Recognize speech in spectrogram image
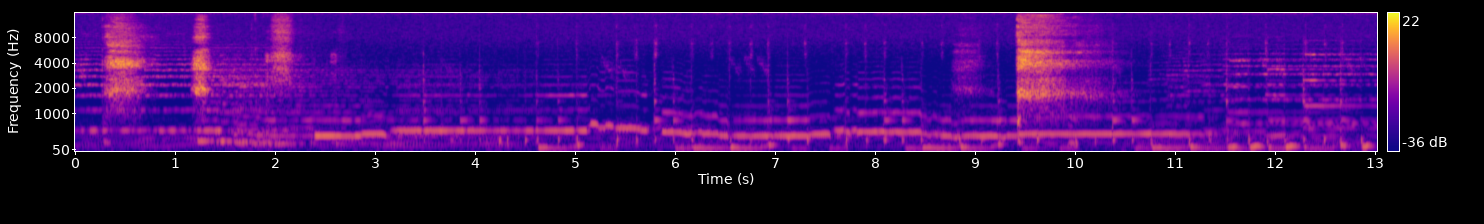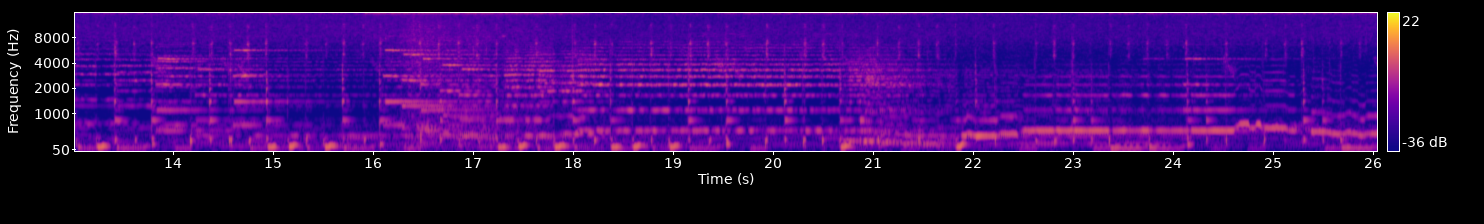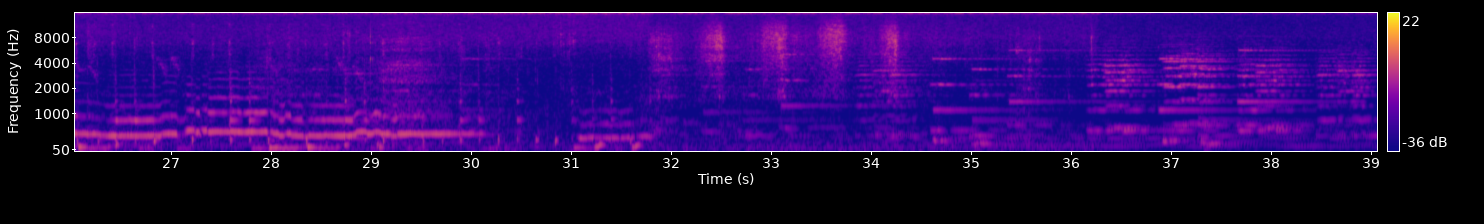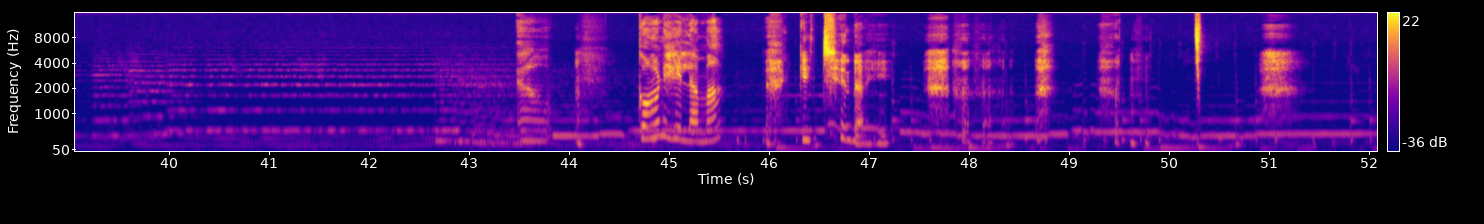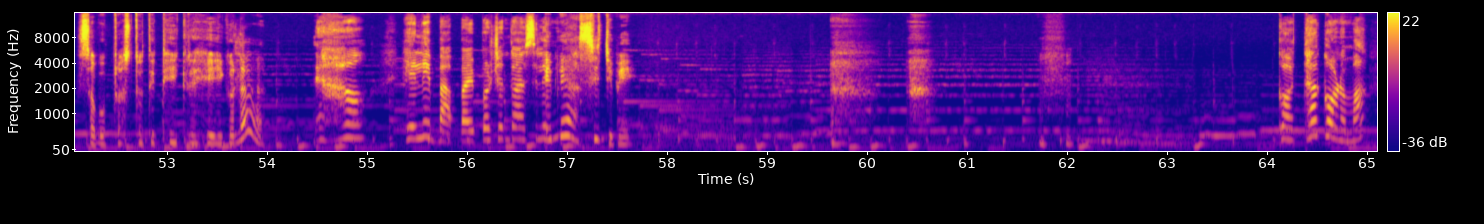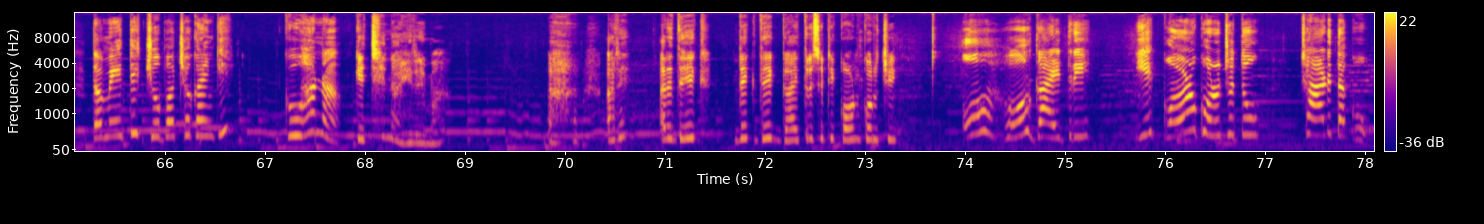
कौन है लमा किछ नहीं सब प्रस्तुति ठीक रे हेई गला हां हेले बापा ए पर्यंत आसले एबे आसी जिबे कथा कोन मा तमे एते चुप अछ काहेकी कुह ना किछ नाही रे मा अरे अरे देख देख देख गायत्री सेठी कोन करूची ઓહો ગાયત્રી એ કોણ કરું છું તું છાડ તકું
